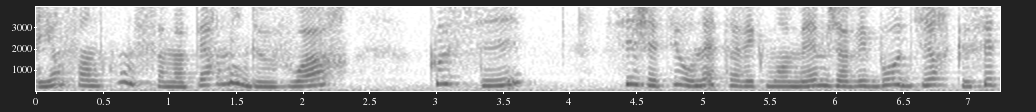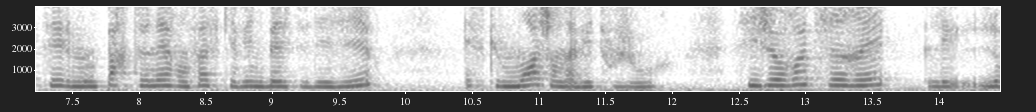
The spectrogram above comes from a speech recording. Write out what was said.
et en fin de compte, ça m'a permis de voir qu'aussi, si j'étais honnête avec moi-même, j'avais beau dire que c'était mon partenaire en face qui avait une baisse de désir, est-ce que moi j'en avais toujours? Si je retirais le,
